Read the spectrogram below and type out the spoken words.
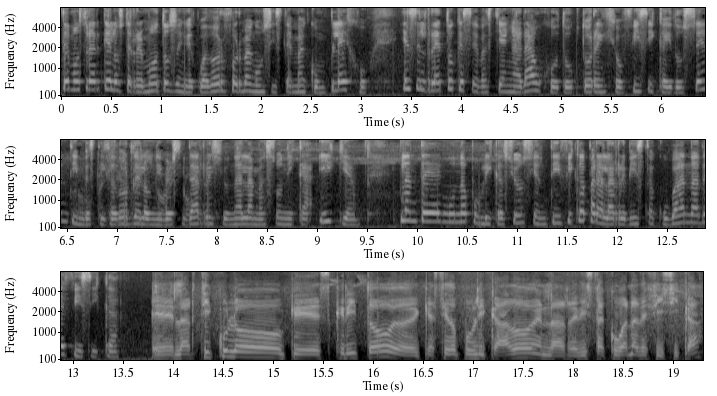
demostrar que los terremotos en Ecuador forman un sistema complejo. Es el reto que Sebastián Araujo, doctor en geofísica y docente investigador de la Universidad Regional Amazónica IQUIA, plantea en una publicación científica para la revista cubana de física. El artículo que he escrito, eh, que ha sido publicado en la revista cubana de física,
